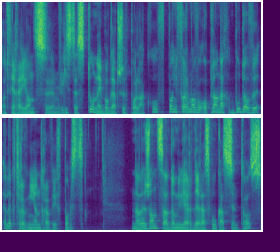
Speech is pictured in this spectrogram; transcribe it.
otwierającym listę 100 najbogatszych Polaków poinformował o planach budowy elektrowni jądrowej w Polsce. Należąca do miliardera spółka Syntos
